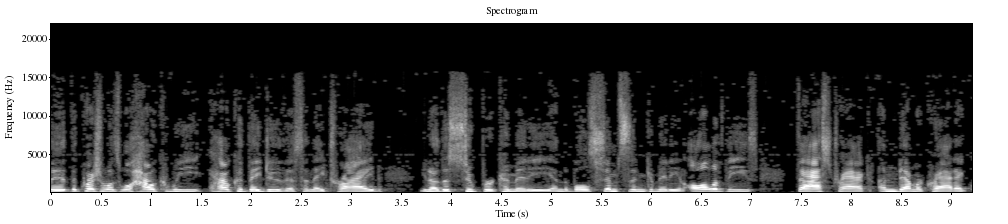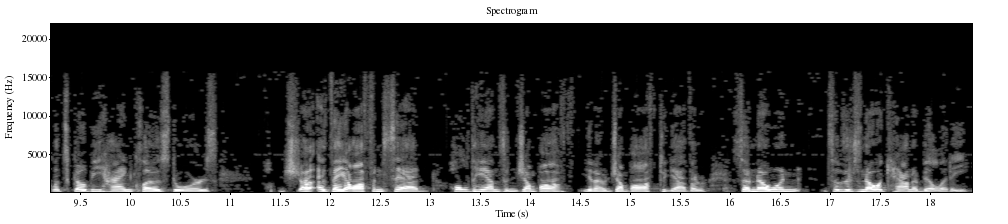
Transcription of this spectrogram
the, the question was, well, how could we, how could they do this? And they tried, you know, the super committee and the Bowles-Simpson committee and all of these fast track, undemocratic, let's go behind closed doors. As they often said, hold hands and jump off, you know, jump off together. So no one, so there's no accountability.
